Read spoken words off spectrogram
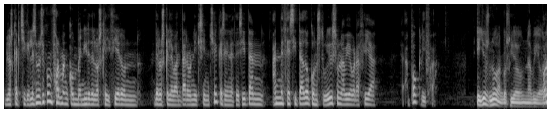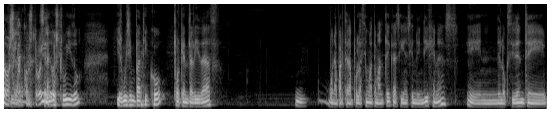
los cachiqueles no se conforman con venir de los que hicieron, de los que levantaron Iximché, que se necesitan, han necesitado construirse una biografía apócrifa. Ellos no han construido una biografía. Bueno, se la han construido. Se la han construido y es muy simpático porque en realidad buena parte de la población guatemalteca siguen siendo indígenas, en el occidente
